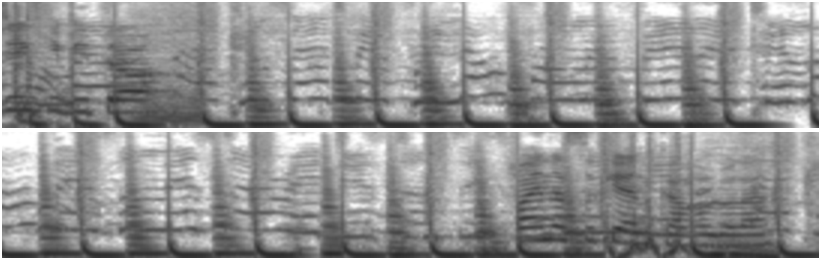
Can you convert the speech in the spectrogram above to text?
Dzięki, Vitro. Fajna sukienka w ogóle.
